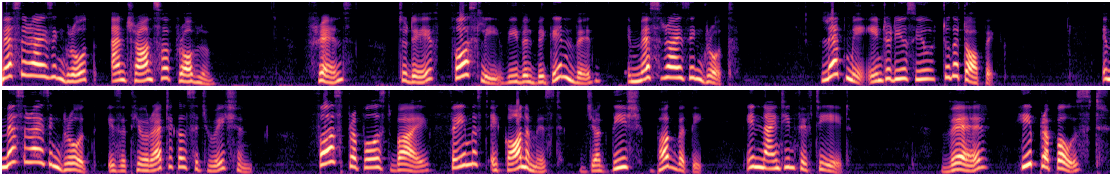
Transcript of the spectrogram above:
Immiserizing growth and transfer problem. Friends, today firstly we will begin with immiserizing growth. Let me introduce you to the topic. Immiserizing growth is a theoretical situation first proposed by famous economist Jagdish Bhagwati in 1958, where he proposed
